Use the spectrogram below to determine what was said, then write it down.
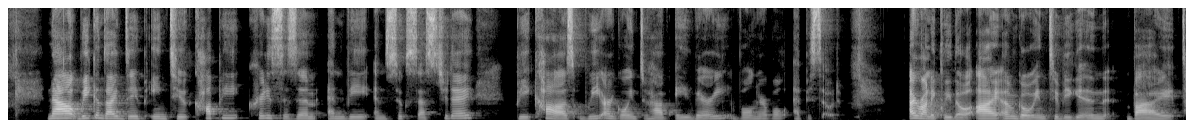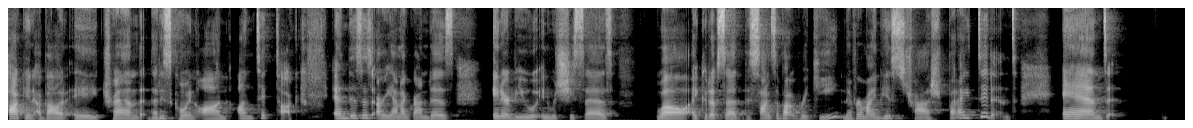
Now, we can dive deep into copy, criticism, envy, and success today because we are going to have a very vulnerable episode. Ironically, though, I am going to begin by talking about a trend that is going on on TikTok. And this is Ariana Grande's interview in which she says, Well, I could have said the song's about Ricky, never mind his trash, but I didn't. And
